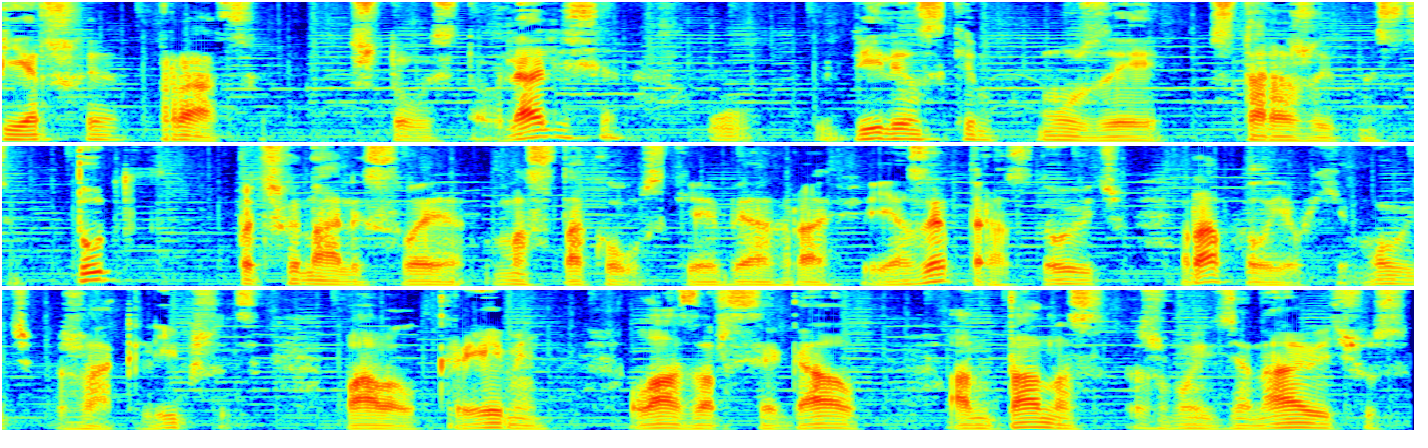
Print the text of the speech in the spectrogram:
першыя працы, што выстаўляліся у віленскім музеі старажытнасці. Тут пачыналі свае мастакоўскія біяграфіі Язэп Драздович, Рафал Еўхімович, Жак Ліпшыц, Павал Кремень, Лазар Сегал, Антанас Жмойдзянавічус,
